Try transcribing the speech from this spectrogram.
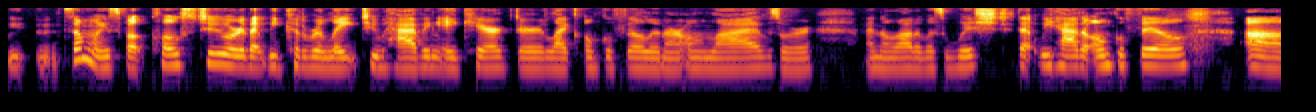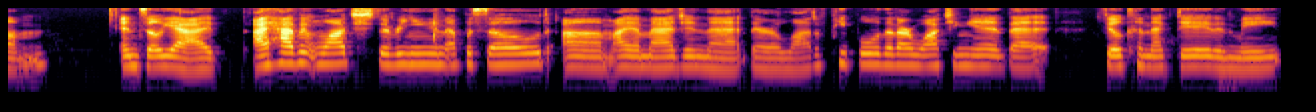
we in some ways felt close to, or that we could relate to having a character like Uncle Phil in our own lives. Or I know a lot of us wished that we had an Uncle Phil. Um, and so, yeah, I, I haven't watched the reunion episode. Um, I imagine that there are a lot of people that are watching it that feel connected and may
